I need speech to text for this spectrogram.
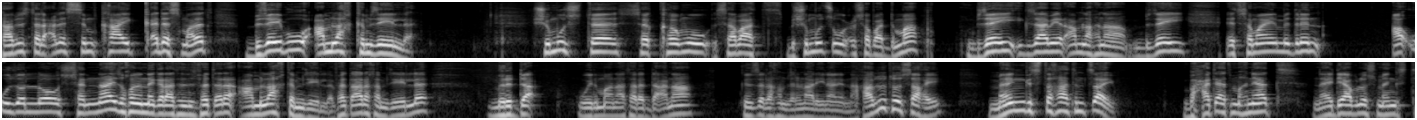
ካብዚ ዝተላዕለ ስምካ ይቀደስ ማለት ብዘይብኡ ኣምላኽ ከም ዘየለ ሽሙ ዝተሰከሙ ሰባት ብሽሙ ዝፅውዑ ሰባት ድማ ብዘይ እግዚኣብሔር ኣምላኽና ብዘይ እቲ ሰማይን ምድርን ኣብኡ ዘሎ ሰናይ ዝኾነ ነገራትን ዝፈጠረ ኣምላኽ ከም ዘየለ ፈጣሪ ከም ዘየለ ምርዳእ ወይ ድማ እናተረዳእና ክንፅረ ከም ዘለና ርኢና ነና ካብዚ ተወሳኺ መንግስትኻ ትምፃእ እዩ ብሓጢኣት ምኽንያት ናይ ድያብሎስ መንግስቲ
